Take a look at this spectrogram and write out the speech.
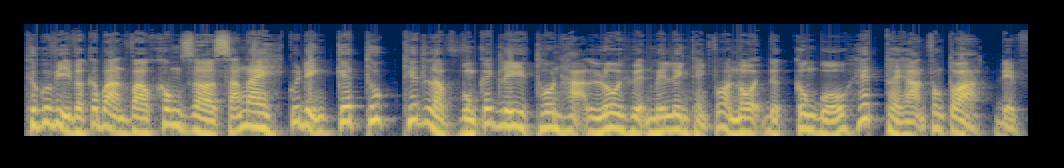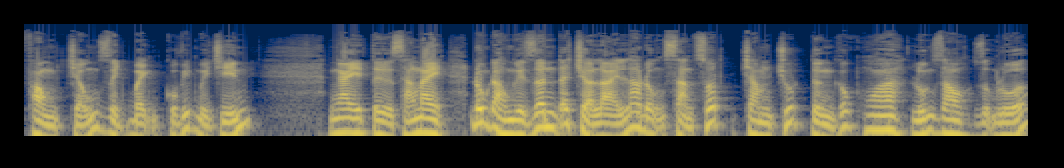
Thưa quý vị và các bạn, vào 0 giờ sáng nay, quyết định kết thúc thiết lập vùng cách ly thôn Hạ Lôi, huyện Mê Linh, thành phố Hà Nội được công bố hết thời hạn phong tỏa để phòng chống dịch bệnh COVID-19. Ngay từ sáng nay, đông đảo người dân đã trở lại lao động sản xuất, chăm chút từng gốc hoa, luống rau, ruộng lúa.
